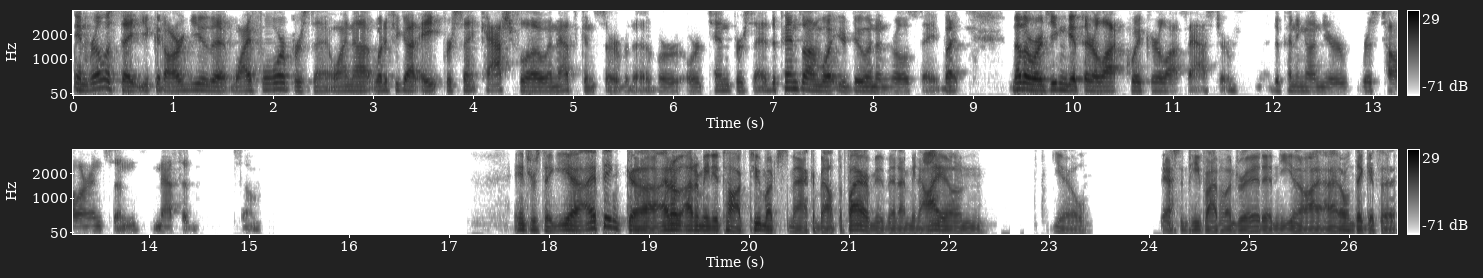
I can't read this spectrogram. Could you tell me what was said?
in real estate, you could argue that why 4%? Why not? What if you got 8% cash flow and that's conservative or, or 10%? It depends on what you're doing in real estate. But in other words, you can get there a lot quicker, a lot faster, depending on your risk tolerance and method. So. Interesting. Yeah, I think uh, I don't. I don't mean to talk too much smack about the fire movement. I mean, I own, you know, S and P 500, and you know, I, I don't think it's a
